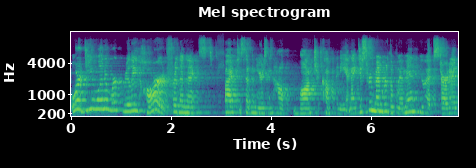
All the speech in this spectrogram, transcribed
Or do you want to work really hard for the next five to seven years and help launch a company? And I just remember the women who had started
